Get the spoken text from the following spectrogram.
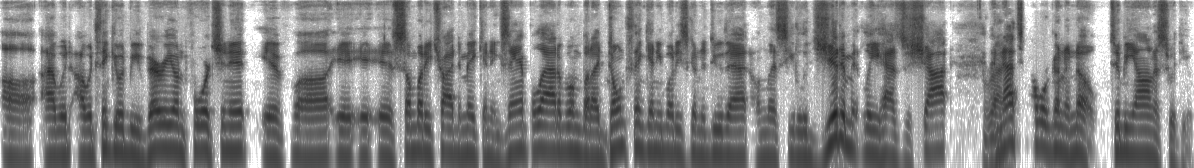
uh, I would I would think it would be very unfortunate if uh, if somebody tried to make an example out of him, but I don't think anybody's going to do that unless he legitimately has a shot. And that's how we're going to know to be honest with you.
